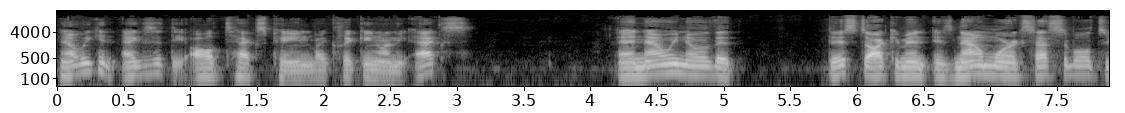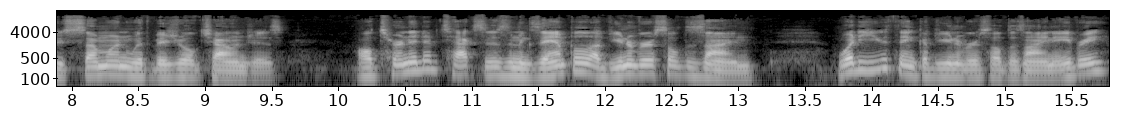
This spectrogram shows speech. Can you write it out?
Now we can exit the alt text pane by clicking on the X. And now we know that this document is now more accessible to someone with visual challenges. Alternative text is an example of universal design. What do you think of universal design, Avery?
